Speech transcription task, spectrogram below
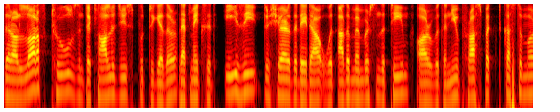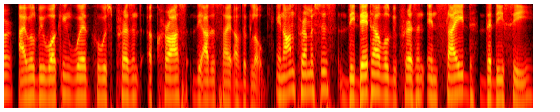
there are a lot of tools and technologies put together that makes it easy to share the data with other members in the team or with a new prospect customer I will be working with who is present across the other side of the globe. In on-premises, the data will be present inside the DC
